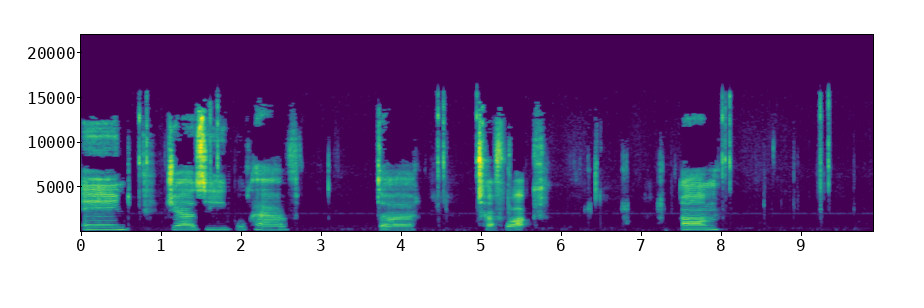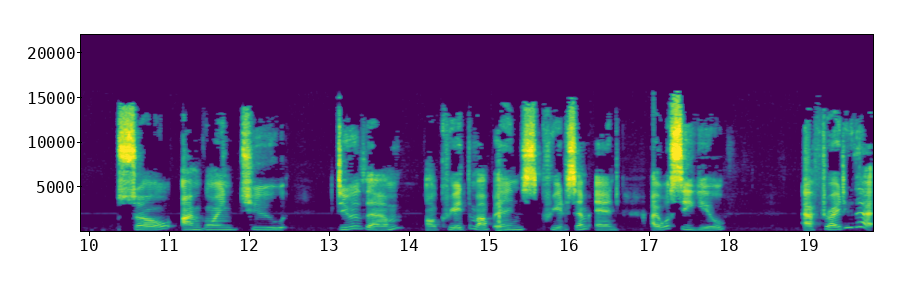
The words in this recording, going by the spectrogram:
and Jazzy will have the tough walk. Um, so, I'm going to do them. I'll create them up and create a sim, and I will see you after I do that.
